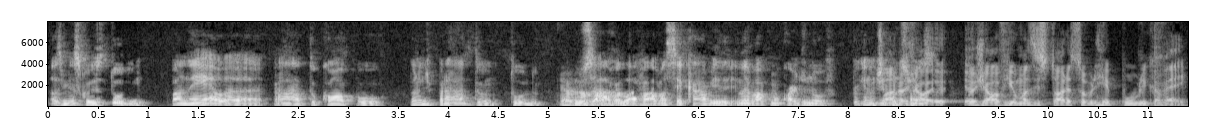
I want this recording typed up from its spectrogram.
as minhas coisas tudo. Panela, prato, copo, pano de prato, tudo. É Usava, lavava, secava e levava pro meu quarto de novo. Porque não tinha Mano, eu já, condições. eu, eu já ouvi umas histórias sobre República, velho.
